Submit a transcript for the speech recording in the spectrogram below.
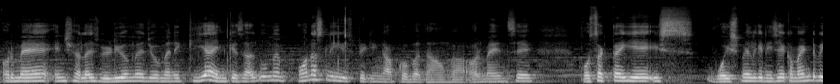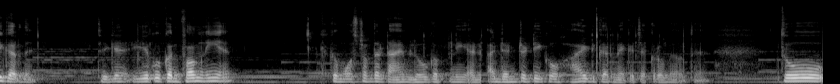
اور میں انشاءاللہ اس ویڈیو میں جو میں نے کیا ان کے ساتھ، وہ میں آنیسٹلی اسپیکنگ آپ کو بتاؤں گا، اور میں ان سے ہو سکتا ہے یہ اس وائس میل کے نیچے کمنٹ بھی کر دیں، ٹھیک ہے؟ یہ کوئی کنفرم نہیں ہے، کیونکہ موسٹ آف دا ٹائم لوگ اپنی آئیڈینٹی کو ہائڈ کرنے کے چکروں میں ہوتے ہیں۔ تو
